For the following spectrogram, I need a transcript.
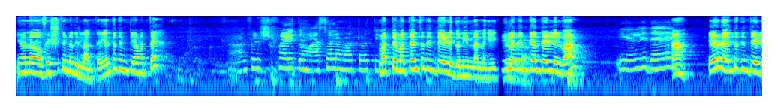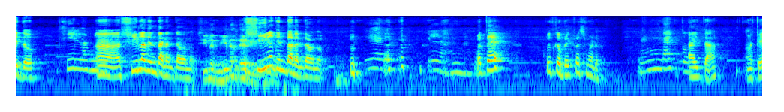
ಇವನು ಫಿಶ್ ತಿನ್ನೋದಿಲ್ಲ ಅಂತೆ ಎಂತ ತಿಂತೀಯ ಮತ್ತೆ? ಫಿಶ್ ಫ್ರೈ ಇದು ಮಸಾಲ ಮಾತ್ರ ತಿ- ಮತ್ತೆ ಮತ್ತೆ ಎಂತ ತಿಂತ ಹೇಳಿದ್ದು ನೀನು ನನಗೆ? ಇಲ್ಲ ತಿಂತಿ ಅಂತ ಹೇಳಿಲ್ವಾ? ಎಲ್ಲಿದೆ ಆ ಹೇಳು ಎಂತ ತಿಂತ ಹೇಳಿದ್ದು? ಶೀಲ ಆ ಶೀಲ ತಿಂತಾನಂತೆ ಅವನು. ಶೀಲ ತಿಂತಾನಂತೆ ಅವನು. ಮತ್ತೆ? ಕೂತ್ಕೋ ಬ್ರೇಕ್ಫಾಸ್ಟ್ ಮಾಡು. ಆಯ್ತಾ? ಓಕೆ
